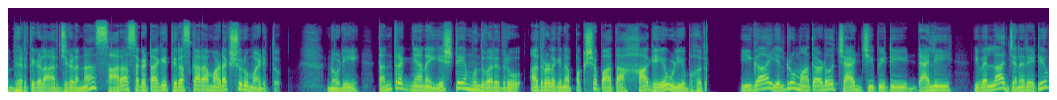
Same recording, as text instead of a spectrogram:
ಅಭ್ಯರ್ಥಿಗಳ ಅರ್ಜಿಗಳನ್ನು ಸಾರಾಸಗಟಾಗಿ ತಿರಸ್ಕಾರ ಮಾಡಕ್ ಶುರು ಮಾಡಿತ್ತು. ನೋಡಿ, ತಂತ್ರಜ್ಞಾನ ಎಷ್ಟೇ ಮುಂದುವರೆದರೂ ಅದರೊಳಗಿನ ಪಕ್ಷಪಾತ ಹಾಗೆಯೇ ಉಳಿಯಬಹುದು. ಈಗ ಎಲ್ರೂ ಮಾತಾಡೋ ಚಾಟ್ ಜಿಪಿಟಿ ಡ್ಯಾಲಿ ಇವೆಲ್ಲ ಜನರೇಟಿವ್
